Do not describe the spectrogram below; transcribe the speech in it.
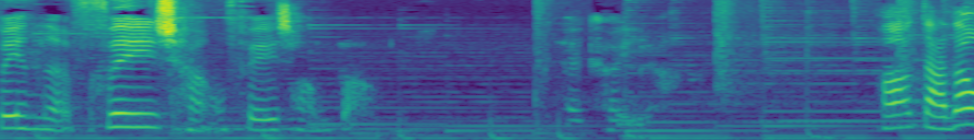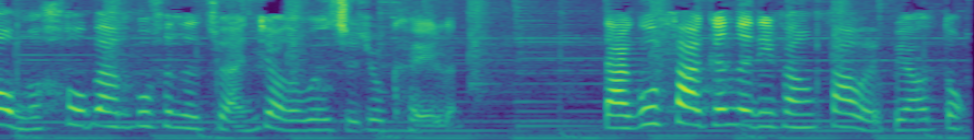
分的非常非常薄，才可以啊。好，打到我们后半部分的转角的位置就可以了。打过发根的地方，发尾不要动，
